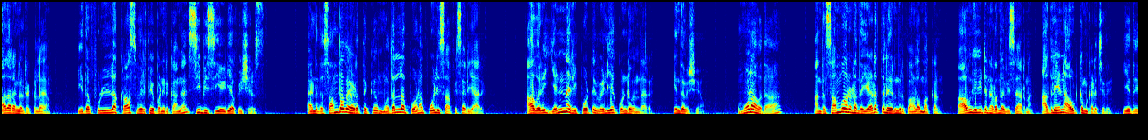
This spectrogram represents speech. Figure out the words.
ஆதாரங்கள் இருக்குல்ல இதை ஃபுல்லாக கிராஸ் வெரிஃபை பண்ணியிருக்காங்க சிபிசிஐடி அஃபிஷியல்ஸ் அண்ட் இந்த சம்பவ இடத்துக்கு முதல்ல போன போலீஸ் ஆஃபீஸர் யார்? அவர் என்ன ரிப்போர்ட்டை வெளியே கொண்டு வந்தார்? இந்த விஷயம். மூணாவதா அந்த சம்பவம் நடந்த இடத்துல இருந்திருப்பாங்களா மக்கள் அவங்க கிட்ட நடந்த விசாரணை அதில் என்ன அவுட்கம் கிடச்சிது? இது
